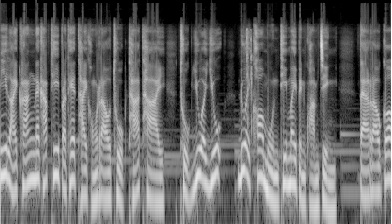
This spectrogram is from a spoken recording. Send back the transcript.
มีหลายครั้งนะครับที่ประเทศไทยของเราถูกท้าทาย ถูกยั่วยุด้วยข้อมูลที่ไม่เป็นความจริง แต่เราก็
